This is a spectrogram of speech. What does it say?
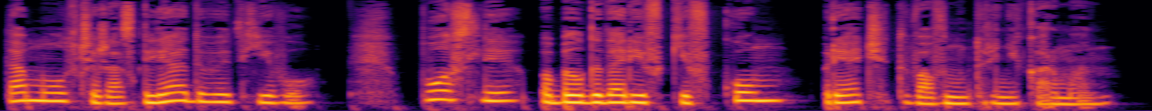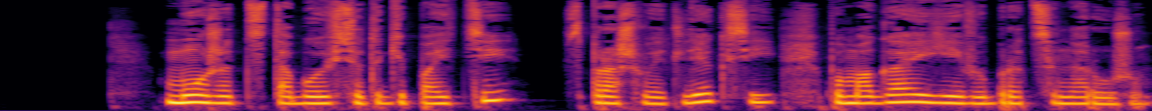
Та молча разглядывает его, после, поблагодарив кивком, прячет во внутренний карман. «Может, с тобой все-таки пойти?» — спрашивает Лексий, помогая ей выбраться наружу.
